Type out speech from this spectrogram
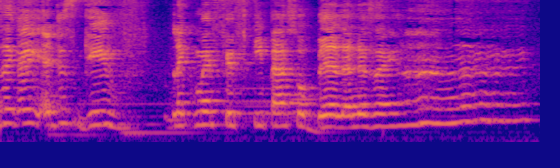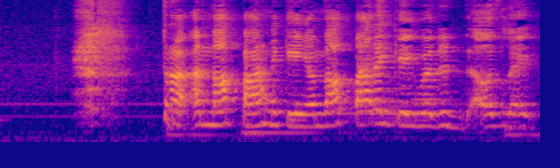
was like, I, I just gave like my 50 peso bill and it's like, I'm not panicking, I'm not panicking. But then I was like,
